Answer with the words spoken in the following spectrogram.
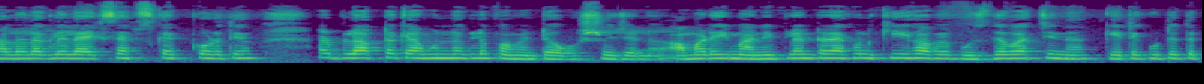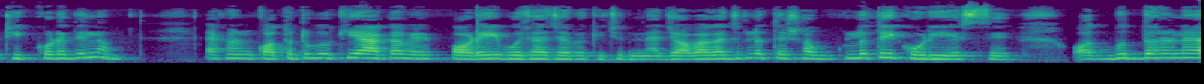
ভালো লাগলে লাইক সাবস্ক্রাইব করে দিও। আর ব্লগটা কেমন লাগল কমেন্টে অবশ্যই জানো আমার এই মানি প্ল্যান্টটার এখন কি হবে বুঝতে পারছি না। কেটে কুটে তো ঠিক করে দিলাম। এখন কতটুকু কি আগাবে পরেই বোঝা যাবে কিছুদিন। আর জবা গাছগুলোতে সবগুলোতেই করি এসছে। অদ্ভুত ধরনের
